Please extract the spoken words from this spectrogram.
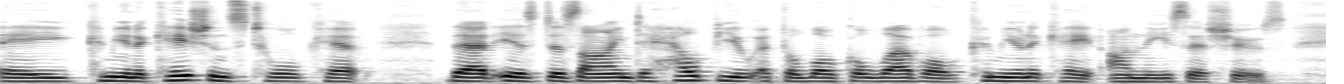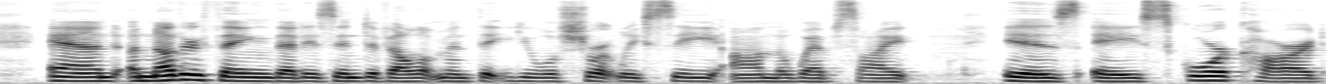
a communications toolkit that is designed to help you at the local level communicate on these issues. And another thing that is in development that you will shortly see on the website is a scorecard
